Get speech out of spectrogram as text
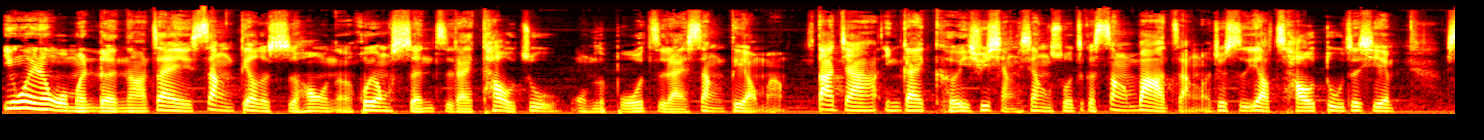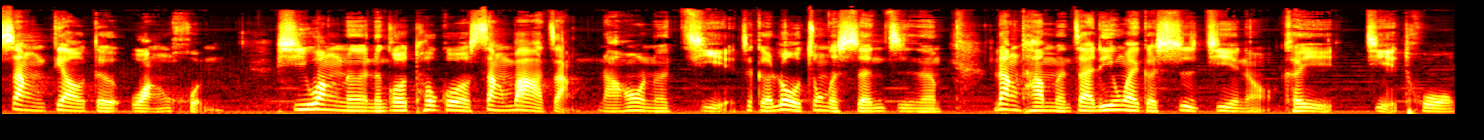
因为呢，我们人啊在上吊的时候呢，会用绳子来套住我们的脖子来上吊嘛。大家应该可以去想象说，这个上坝掌啊，就是要超度这些上吊的亡魂。希望呢，能够透过上坝掌，然后呢解这个肉粽的绳子呢，让他们在另外一个世界呢可以解脱。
